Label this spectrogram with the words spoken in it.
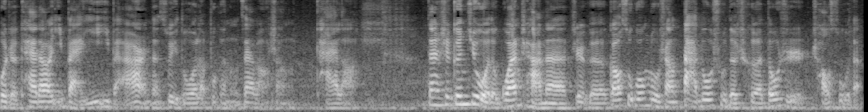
或者开到一百一、一百二，那最多了，不可能再往上开了。但是根据我的观察呢，这个高速公路上大多数的车都是超速的。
